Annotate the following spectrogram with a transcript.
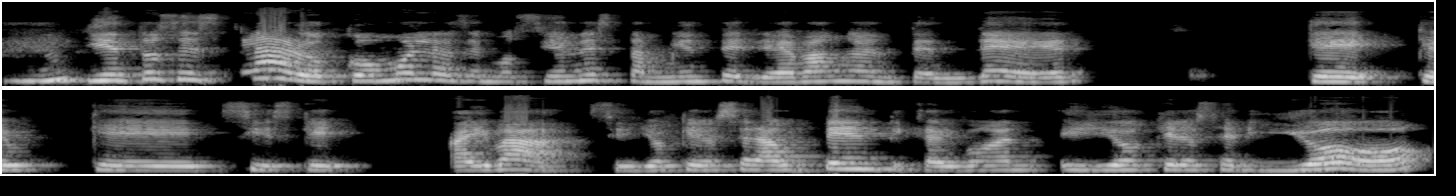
Y entonces, claro, cómo las emociones también te llevan a entender que, que, que si es que ahí va, si yo quiero ser auténtica y, y yo quiero ser yo,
